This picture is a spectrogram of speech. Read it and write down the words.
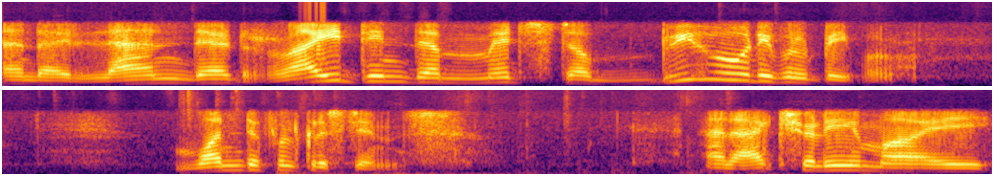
and I landed right in the midst of beautiful people, wonderful Christians, and actually my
